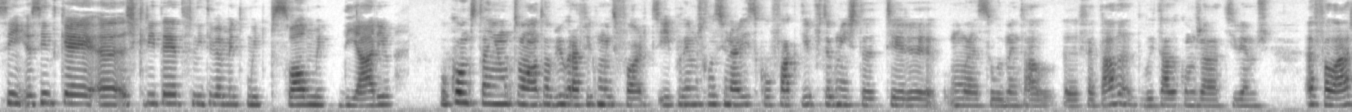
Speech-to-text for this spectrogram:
Sim, eu sinto que é, a escrita é definitivamente muito pessoal, muito diário. O conto tem um tom autobiográfico muito forte e podemos relacionar isso com o facto de a protagonista ter eh, uma saúde mental eh, afetada, debilitada, como já tivemos a falar.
